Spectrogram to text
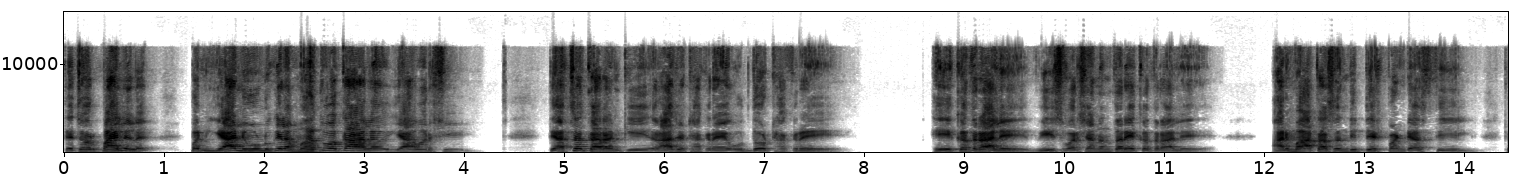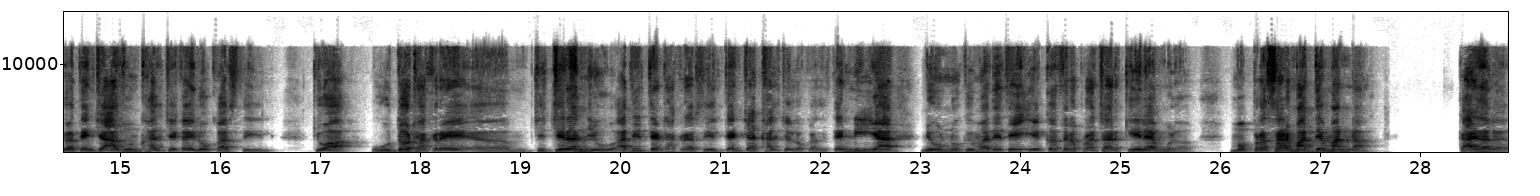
त्याच्यावर पाहिलेलं आहे. पण या निवडणुकीला महत्त्व का आलं यावर्षी? त्याचं कारण की राज ठाकरे उद्धव ठाकरे हे एकत्र आले वीस वर्षानंतर एकत्र आले. आणि मग आता संदीप देशपांडे असतील किंवा त्यांच्या अजून खालचे काही लोक असतील किंवा उद्धव ठाकरे चे चिरंजीव आदित्य ठाकरे असतील त्यांच्या खालचे लोक असतील त्यांनी या निवडणुकीमध्ये ते एकत्र प्रचार केल्यामुळं मग प्रसार माध्यमांना काय झालं?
